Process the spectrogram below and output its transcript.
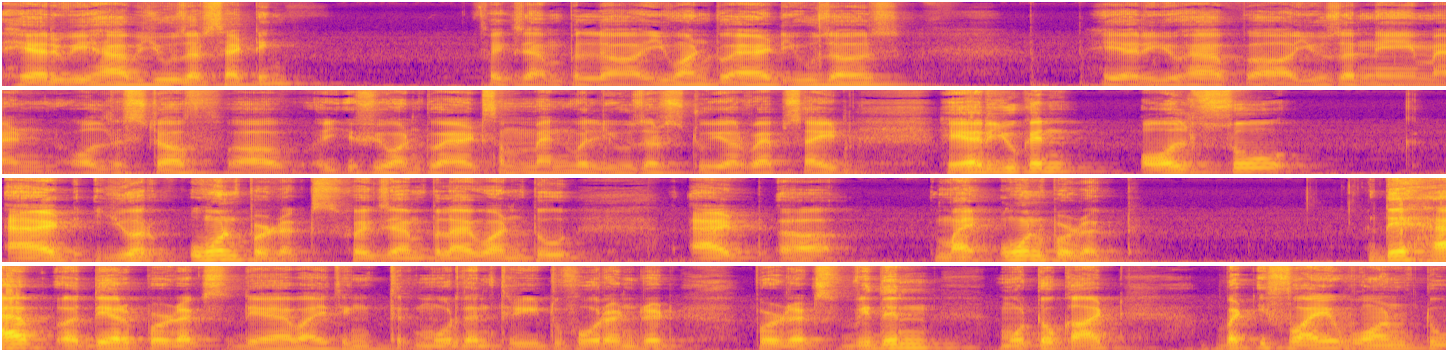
here we have user setting. For example uh, you want to add users. Here you have uh, username and all the stuff. Uh, if you want to add some manual users to your website. Here you can also add your own products. For example i want to add uh, my own product. They have uh, their products. They have i think th- more than 3 to 400 products within motokart. But if i want to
